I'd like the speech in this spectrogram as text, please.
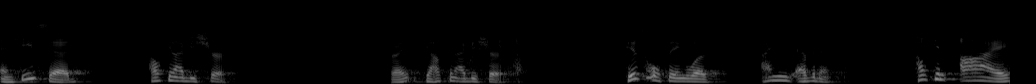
and he said, How can I be sure? Right? How can I be sure? His whole thing was, I need evidence. How can I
